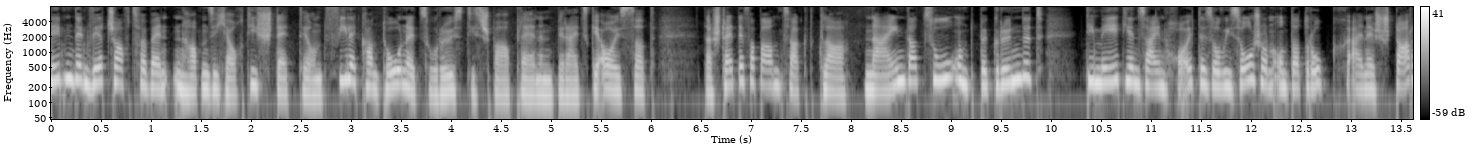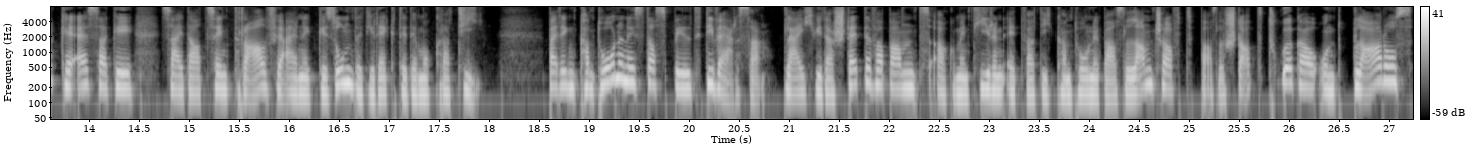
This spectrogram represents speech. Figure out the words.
Neben den Wirtschaftsverbänden haben sich auch die Städte und viele Kantone zu Röstis Sparplänen bereits geäußert. Der Städteverband sagt klar Nein dazu und begründet, die Medien seien heute sowieso schon unter Druck, eine starke SAG sei da zentral für eine gesunde direkte Demokratie. Bei den Kantonen ist das Bild diverser. Gleich wie der Städteverband argumentieren etwa die Kantone Basel-Landschaft, Basel-Stadt, Thurgau und Glarus.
